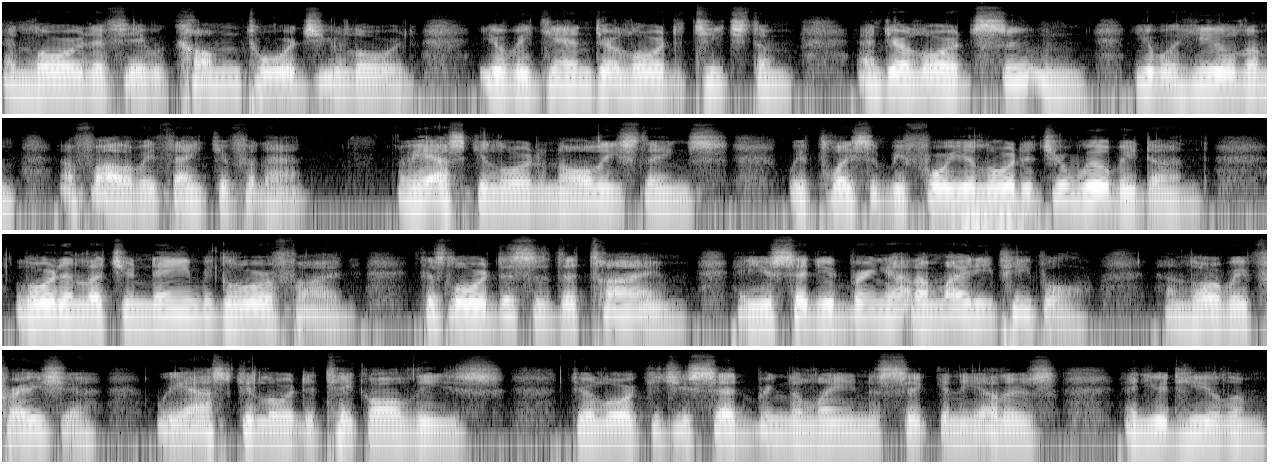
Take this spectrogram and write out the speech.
And Lord, if they would come towards you, Lord, you'll begin, dear Lord, to teach them. And dear Lord, soon you will heal them. And Father, we thank you for that. We ask you, Lord, in all these things, we place it before you, Lord, that your will be done. Lord, and let your name be glorified. Because, Lord, this is the time. And you said you'd bring out a mighty people. And, Lord, we praise you. We ask you, Lord, to take all these. Dear Lord, because you said bring the lame, the sick, and the others, and you'd heal them.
